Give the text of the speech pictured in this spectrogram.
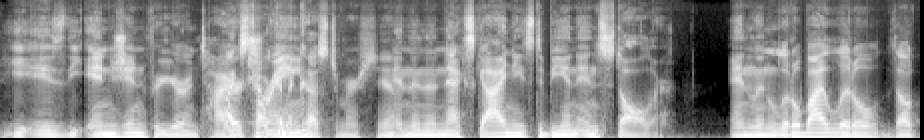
He is the engine for your entire Mm-hmm. Likes train. to customers. Yeah. And then the next guy needs to be an installer. And then little by little, they'll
